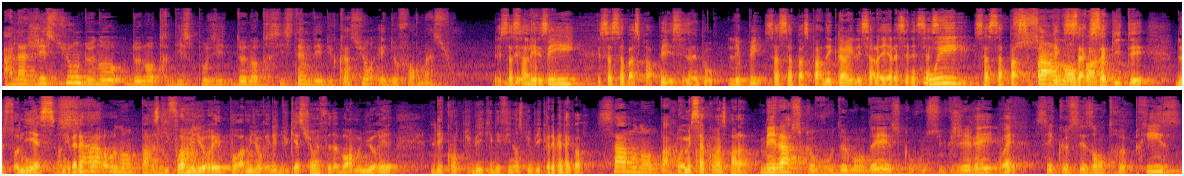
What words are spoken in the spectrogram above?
à la gestion de, nos- de notre, disposi- de notre système d'éducation et de formation. Et ça, ça, les, et ça- pays, et ça, ça passe par payer ses impôts. les pays, Ça, ça passe par déclarer les salariés à la CNSS. oui, Ça, ça passe Ça, par s'acquitter de son IS. On est bien d'accord on en parle Parce qu'il faut pas. améliorer, pour améliorer l'éducation, il faut d'abord améliorer les comptes publics et les finances publiques. On est bien d'accord Ça, on en parle. Oui, mais pas. ça commence par là. Mais là, ce que vous demandez, ce que vous suggérez, Ouais. c'est que ces entreprises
